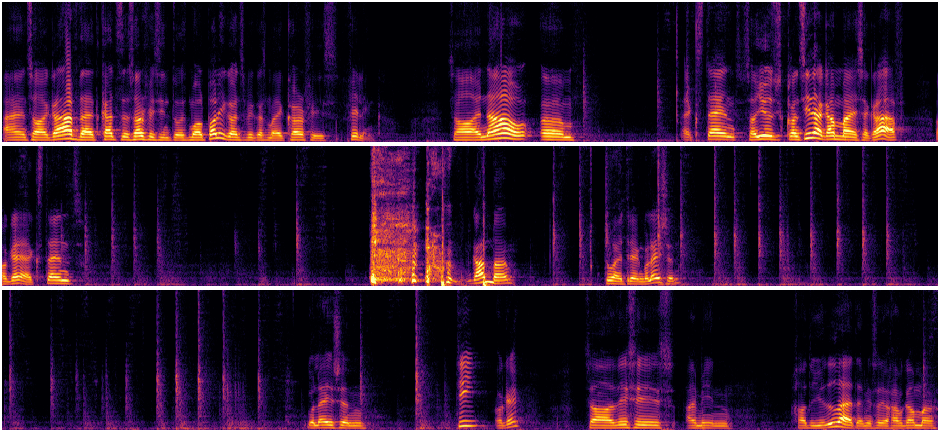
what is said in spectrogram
and so a graph that cuts the surface into small polygons because my curve is filling. So and now um, extend, so you consider gamma as a graph, okay, extend gamma to a triangulation. Triangulation T, okay? So this is, I mean, how do you do that? I mean, so you have gamma,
